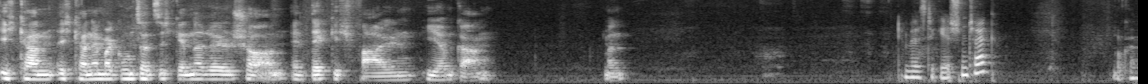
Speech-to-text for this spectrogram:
ich, kann, ich kann ja mal grundsätzlich generell schauen, entdecke ich Fallen hier am Gang. Ich mein, Investigation Check. okay.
